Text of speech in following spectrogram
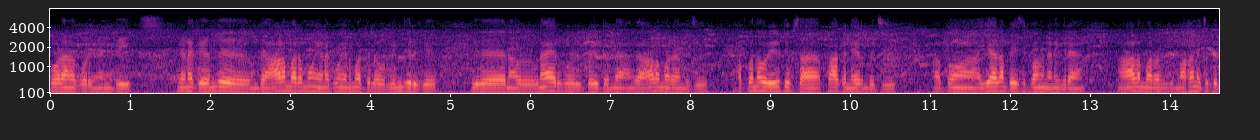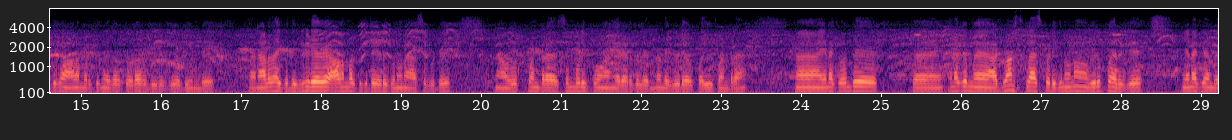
கோடான கோடி நன்றி. எனக்கு வந்து இந்த ஆலமரமும் எனக்கும் என்னமத்தில் ஒரு லிங்க் இருக்குது இது நான் ஒரு விநாயகர் கோவில் போயிட்டு இருந்தேன். அங்கே ஆலமரம் இருந்துச்சு. அப்போ தான் ஒரு யூடியூப் சா பார்க்க நேர்ந்துச்சு. அப்போ ஐயா தான் பேசியிருப்பாங்கன்னு நினைக்கிறேன். ஆலமரம் மக நட்சத்திரத்துக்கும் ஆலமரத்துக்கும் ஏதோ தொடர்பு இருக்குது அப்படின்ட்டு. அதனால தான் இப்போ இந்த வீடியோவே ஆலமரத்துக்கிட்ட எடுக்கணும்னு ஆசைப்பட்டு நான் ஒர்க் பண்ணுற செம்மொழி பூங்காங்கிற இடத்துல இருந்து அந்த வீடியோவை பதிவு பண்ணுறேன் எனக்கு வந்து எனக்கு அட்வான்ஸ் கிளாஸ் படிக்கணும்னு விருப்பம் இருக்குது எனக்கு அந்த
